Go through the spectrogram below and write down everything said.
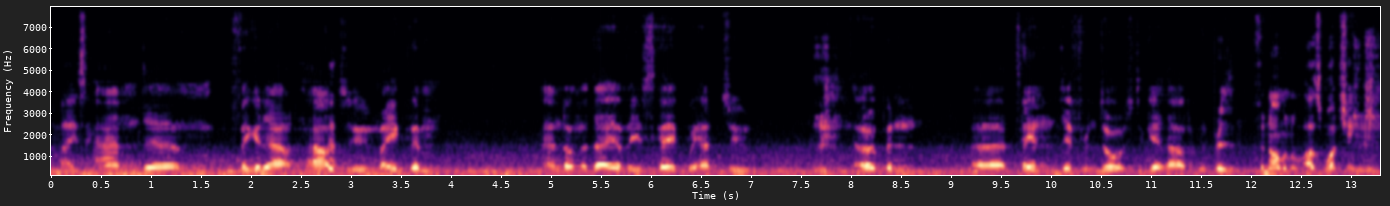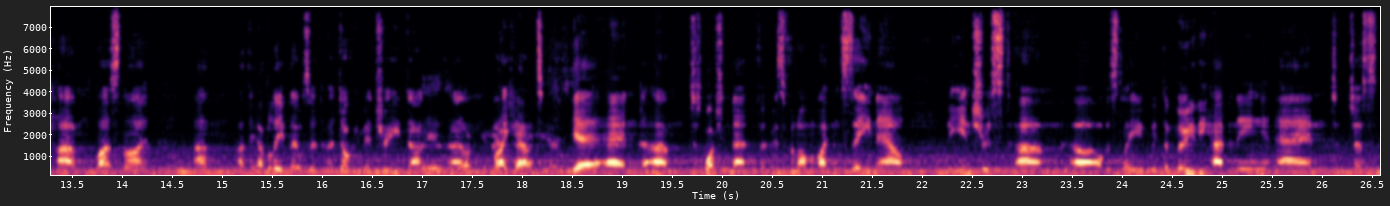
Amazing. and um, figured out how to make them. And on the day of the escape, we had to open uh, 10 different doors to get out of the prison. phenomenal. I was watching um, last night. Um, I think I believe there was a, a documentary done, um, documentary, Breakout. yes. Yeah, and um, just watching that is phenomenal. I can see now the interest, um, uh, obviously, with the movie happening, and just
